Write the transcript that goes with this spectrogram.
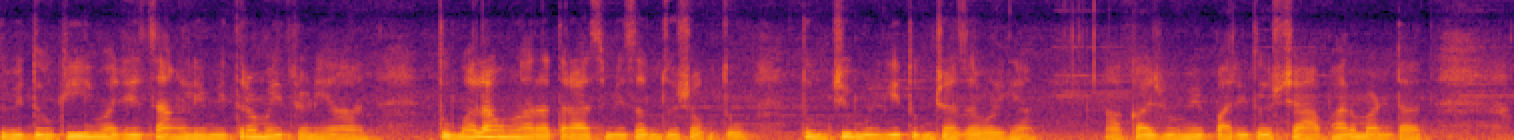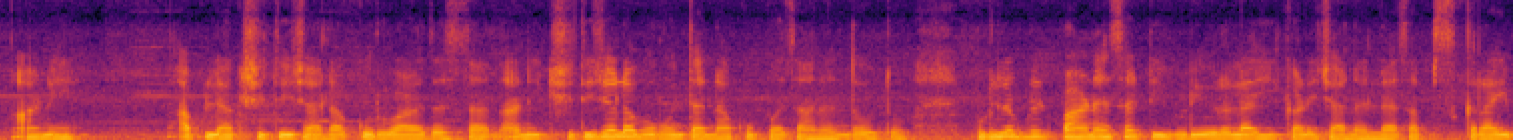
तुम्ही दोघीही माझे चांगले मित्रमैत्रिणी आहात. तुम्हाला होणारा त्रास मी समजू शकतो. तुमची मुलगी तुमच्याजवळ घ्या. आकाशभूमी पारितोषचे आभार मानतात आणि आपल्या क्षितिजाला कुरवाळत असतात. आणि क्षितिजाला बघून त्यांना खूपच आनंद होतो. पुढील अपडेट पाहण्यासाठी व्हिडिओला लाईक आणि चॅनलला सबस्क्राईब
